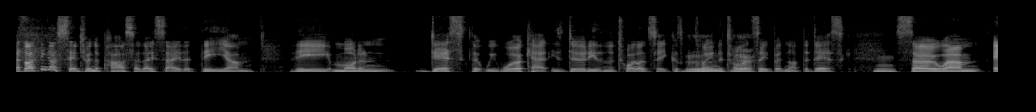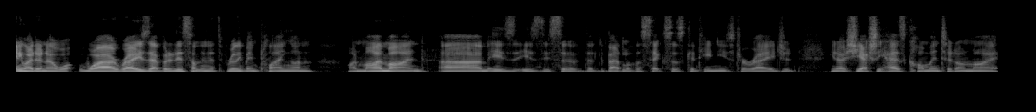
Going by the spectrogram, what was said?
as I think I've said to you in the past, so they say that the um, the modern desk that we work at is dirtier than the toilet seat because we Ugh, clean the toilet yeah. seat but not the desk. So um, anyway, I don't know wh- why I raised that, but it is something that's really been playing on on my mind. Um, is is this sort of the, the battle of the sexes continues to rage? It, you know, she actually has commented on my.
